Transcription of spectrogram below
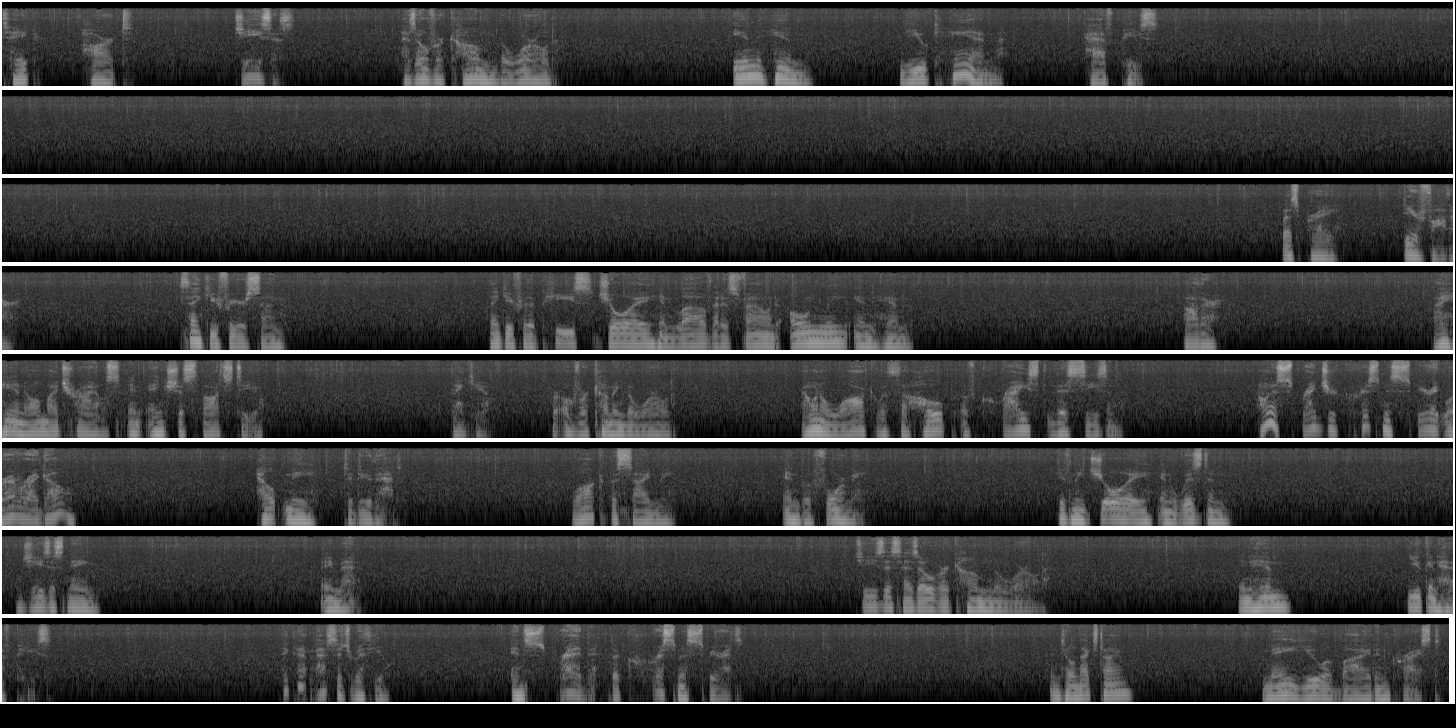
take heart. Jesus has overcome the world. In him, you can have peace. Let's pray. Dear Father, thank you for your Son. Thank you for the peace, joy, and love that is found only in Him. Father, I hand all my trials and anxious thoughts to you. Thank you for overcoming the world. I want to walk with the hope of Christ this season. I want to spread your Christmas spirit wherever I go. Help me to do that. Walk beside me and before me. Give me joy and wisdom. In Jesus' name, amen. Jesus has overcome the world. In him, you can have peace. Take that message with you and spread the Christmas spirit. Until next time, may you abide in Christ.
